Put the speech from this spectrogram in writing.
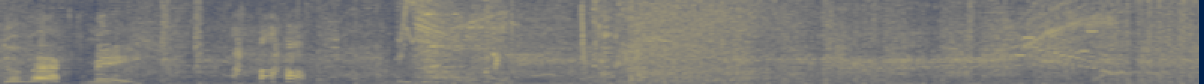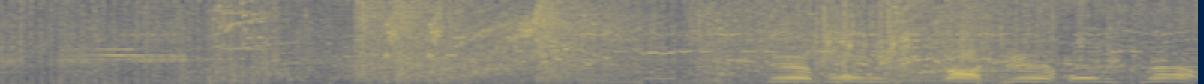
direct me! damn, holy, god damn, holy crap!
